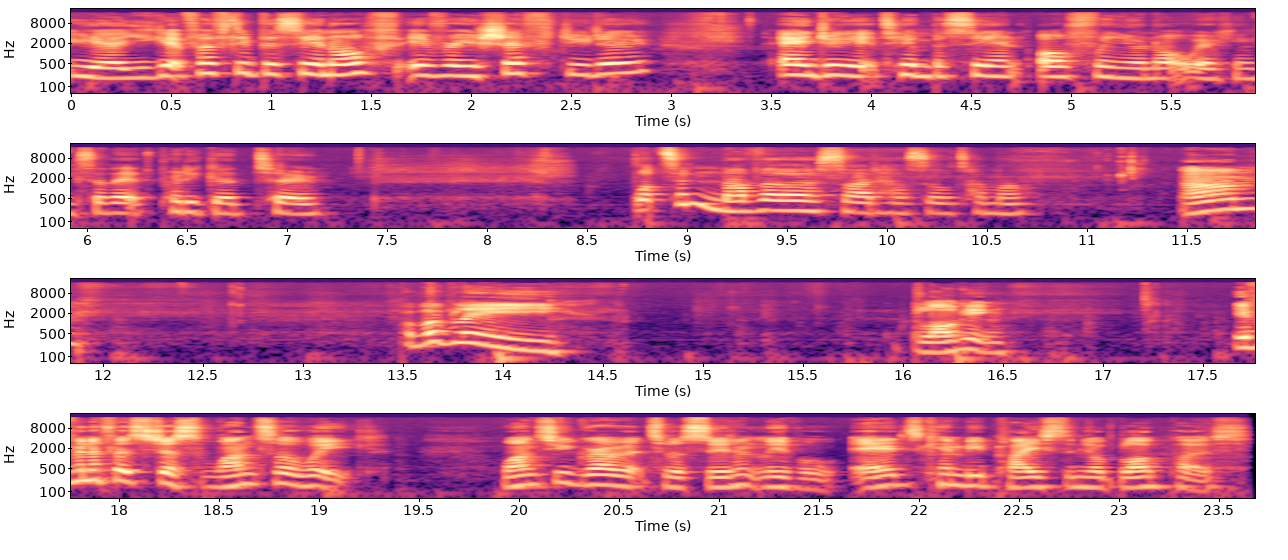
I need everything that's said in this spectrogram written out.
yeah, you get fifty percent off every shift you do, and you get ten percent off when you're not working. So that's pretty good too. What's another side hustle, Tama? Um, probably blogging. Even if it's just once a week, once you grow it to a certain level, ads can be placed in your blog posts,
